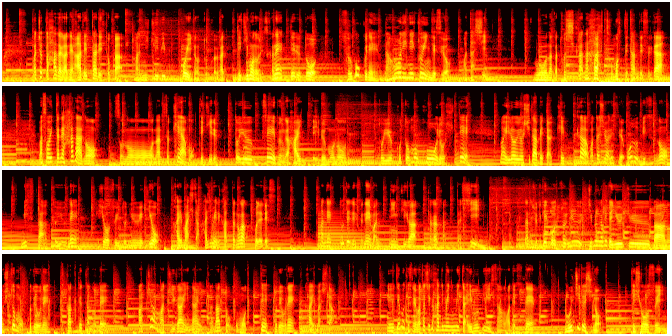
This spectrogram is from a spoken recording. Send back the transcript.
まあ、ちょっと肌がね、荒れたりとか、まあ、ニキビっぽいのとかが、出来物ですかね、出ると、すごくね、治りにくいんですよ、私。もうなんか年かなと思ってたんですが、まあ、そういったね、肌のその、なんですか、ケアもできるという成分が入っているものということも考慮して、いろいろ調べた結果、私はですね、オルビスのミスターというね、化粧水と乳液を買いました。初めて買ったのがこれです。まあ、ネットでですね、まあ、人気が高かったし、なんでしょうね、結構その自分が見た YouTuber の人もこれをね、使ってたので、あ、じゃあ間違いないかなと思って、これをね、買いました。えー、でもですね、私が初めに見た MB さんはですね、無印の化粧水、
